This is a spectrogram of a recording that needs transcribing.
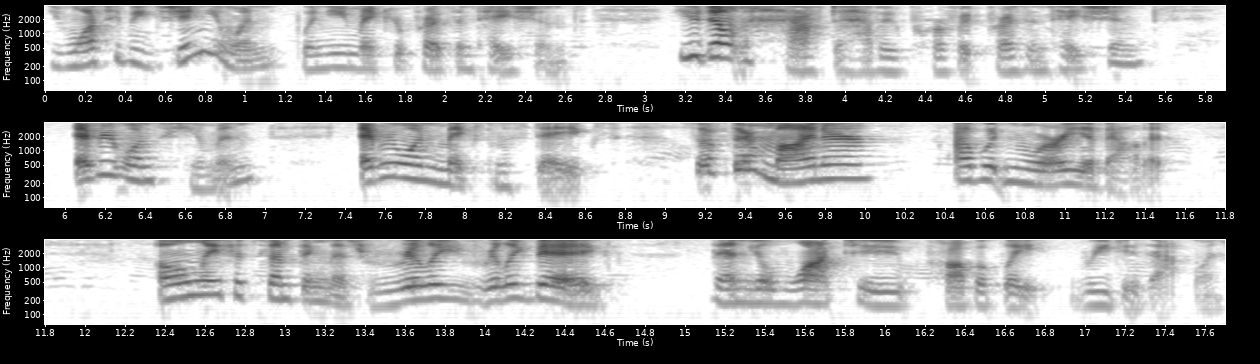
You want to be genuine when you make your presentations. You don't have to have a perfect presentation. Everyone's human. Everyone makes mistakes. So if they're minor, I wouldn't worry about it. Only if it's something that's really, really big, then you'll want to probably redo that one.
